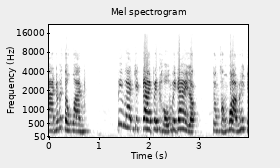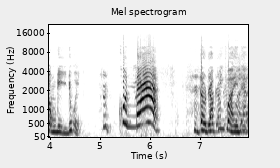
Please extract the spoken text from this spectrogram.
านะแม่ตะวัน ไม่วันจะกลายเป็นหงส์ไปได้หรอก จงสังวรไว้ให้จงดีด้วย คุณแม่ เรารับไม่ไหวแล้ว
